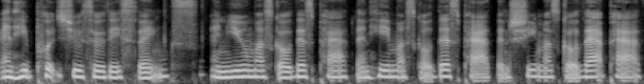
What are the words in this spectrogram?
and he puts you through these things. And you must go this path and he must go this path and she must go that path.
